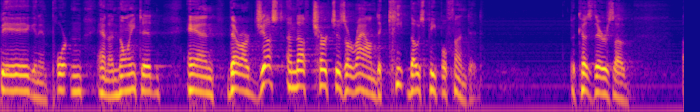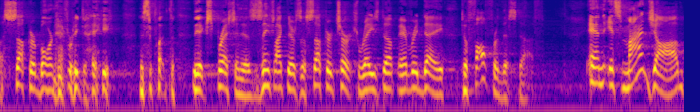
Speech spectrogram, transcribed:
big and important and anointed. And there are just enough churches around to keep those people funded because there's a, a sucker born every day. this is what the, the expression is. It seems like there's a sucker church raised up every day to fall for this stuff. And it's my job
